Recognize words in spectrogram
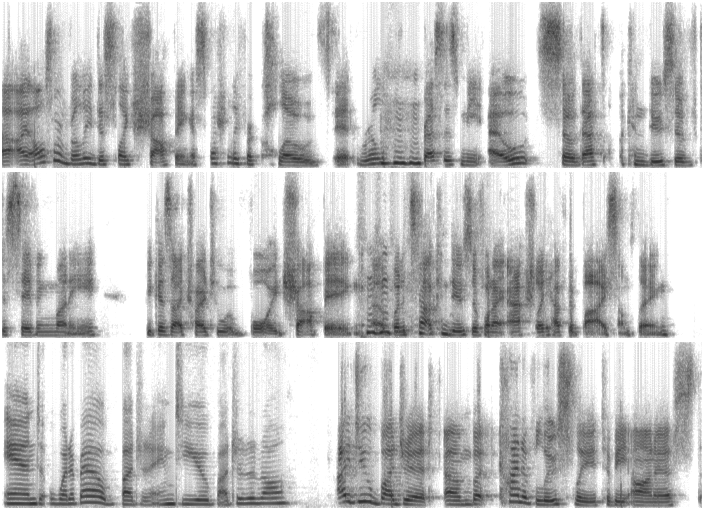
Uh, I also really dislike shopping, especially for clothes. It really stresses me out. So that's conducive to saving money because I try to avoid shopping, uh, but it's not conducive when I actually have to buy something. And what about budgeting? Do you budget at all? I do budget, um, but kind of loosely, to be honest.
